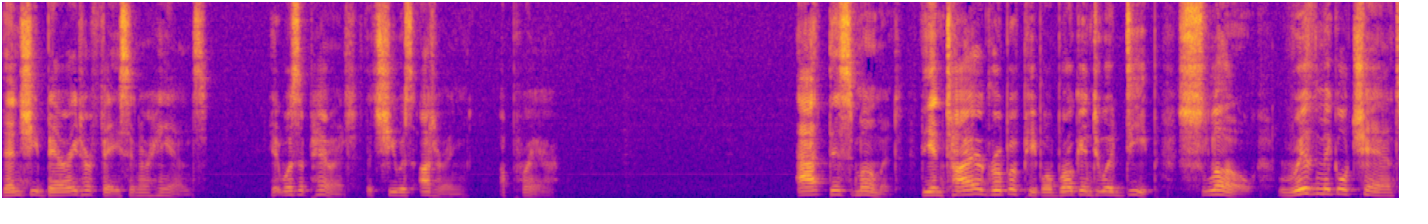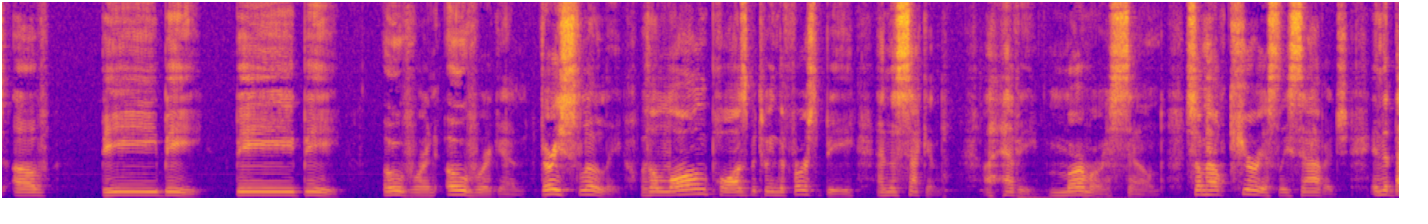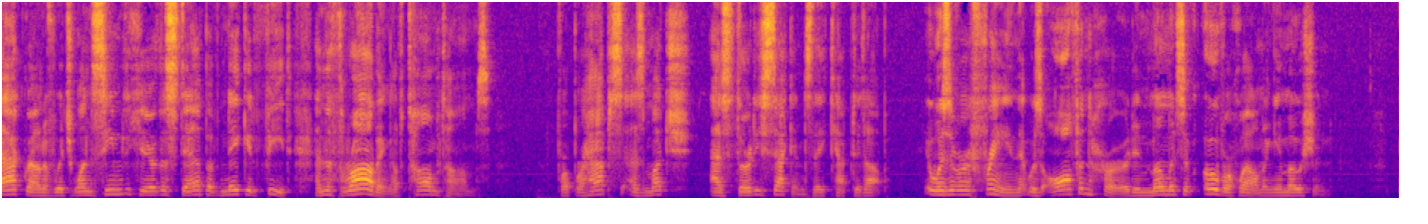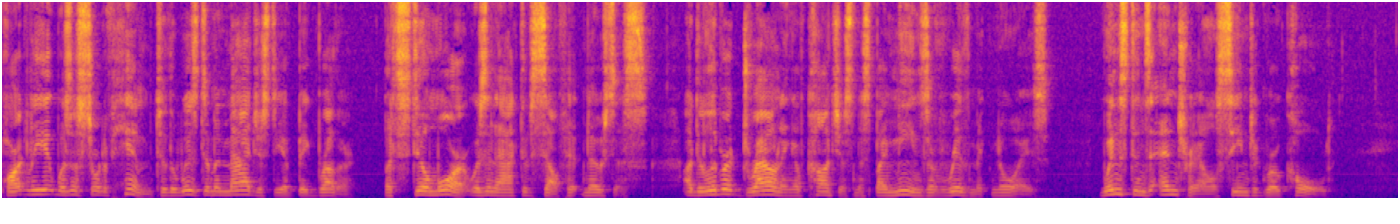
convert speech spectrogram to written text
Then she buried her face in her hands. It was apparent that she was uttering a prayer. At this moment, the entire group of people broke into a deep, slow, rhythmical chant of B, B, B, B, over and over again, very slowly, with a long pause between the first B and the second. A heavy, murmurous sound, somehow curiously savage, in the background of which one seemed to hear the stamp of naked feet and the throbbing of tom toms. For perhaps as much as thirty seconds they kept it up. It was a refrain that was often heard in moments of overwhelming emotion. Partly it was a sort of hymn to the wisdom and majesty of Big Brother, but still more it was an act of self hypnosis, a deliberate drowning of consciousness by means of rhythmic noise. Winston's entrails seemed to grow cold.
